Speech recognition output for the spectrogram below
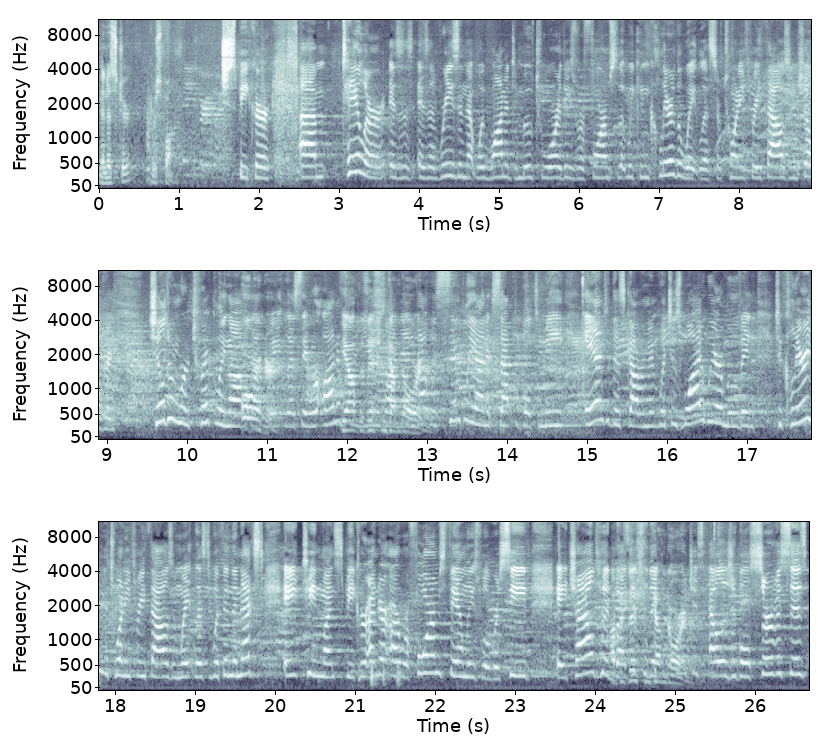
Minister, respond. Speaker. Um, Taylor is, is a reason that we wanted to move toward these reforms so that we can clear the wait list of 23,000 children. Children were trickling off Order. that wait list. They were on it The for opposition years on to end. order. That was simply unacceptable to me and to this government, which is why we are moving to clearing the 23,000 wait list within the next 18 months, Speaker. Under our reforms, families will receive a childhood budget so they can purchase eligible services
